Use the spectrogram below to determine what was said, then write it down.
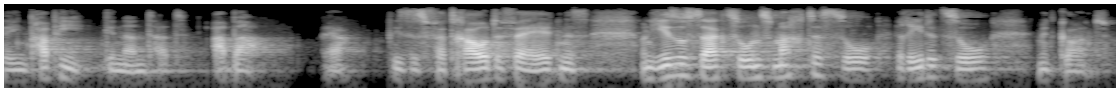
der ihn Papi genannt hat. Abba, ja, dieses vertraute Verhältnis. Und Jesus sagt zu uns, macht es so, redet so mit Gott.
